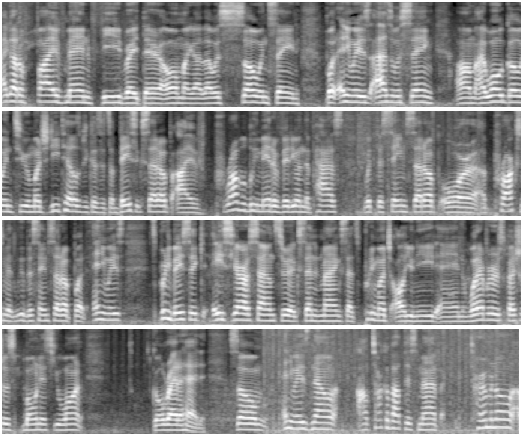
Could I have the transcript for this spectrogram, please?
I got a five-man feed right there. Oh my god, that was so insane. But anyways, as I was saying, um, I won't go into much details because it's a basic setup. I've probably made a video in the past with the same setup or approximately the same setup. But anyways, it's pretty basic. ACR silencer, extended mags, that's pretty much all you need. And whatever specialist bonus you want, go right ahead. So anyways, now I'll talk about this map. Terminal,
